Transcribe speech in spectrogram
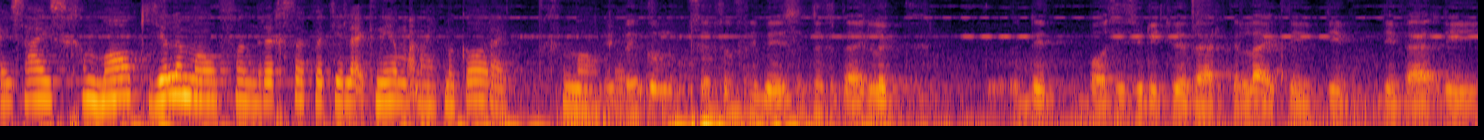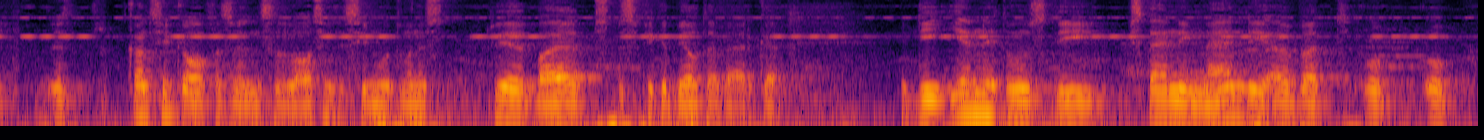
is hy's gemaak heeltemal van rugsak wat jy ek neem aan uit mekaar uit gemaak het. Ek dink om so so vir die mense te verduidelik dit basies hoe die twee werke lyk. Die die die die, die is kan seker al as 'n installasie gesien word want dit is twee baie spesifieke beeldewerke. Die een het ons die standing man, die ou wat op op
